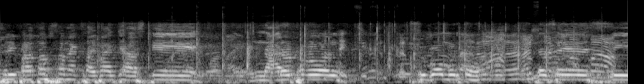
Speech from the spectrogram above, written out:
श्री प्रताप सनक साहेबांच्या हस्ते शुभमुहूर्त होऊन तसेच श्री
